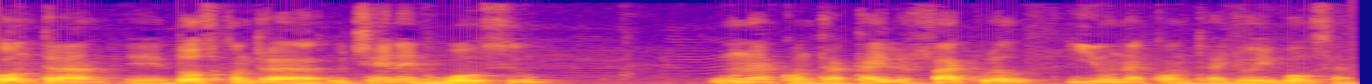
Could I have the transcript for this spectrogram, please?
contra, eh, dos contra Uchenna Wosu una contra Kyler Fackrell y una contra Joey Bosa.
